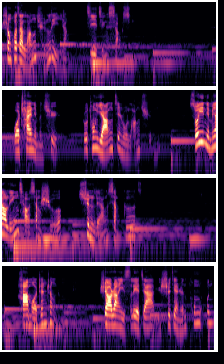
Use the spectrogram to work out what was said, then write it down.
生活在狼群里一样机警小心。我差你们去，如同羊进入狼群，所以你们要灵巧像蛇，驯良像鸽子。”哈莫真正的目的是要让以色列家与世件人通婚、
